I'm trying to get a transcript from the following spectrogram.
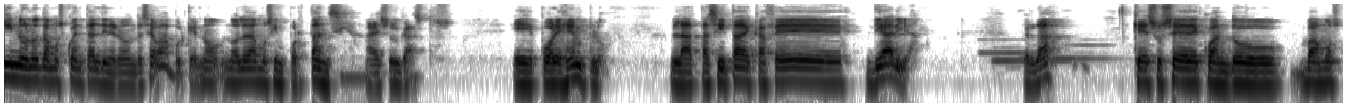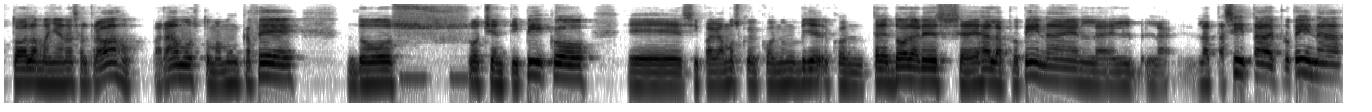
y no nos damos cuenta del dinero donde se va, porque no, no le damos importancia a esos gastos. Eh, por ejemplo, la tacita de café diaria, ¿verdad? ¿Qué sucede cuando vamos todas las mañanas al trabajo? Paramos, tomamos un café, dos ochenta y pico. Eh, si pagamos con, con, con, tres dólares, se deja la propina en la, la, tacita de propina.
